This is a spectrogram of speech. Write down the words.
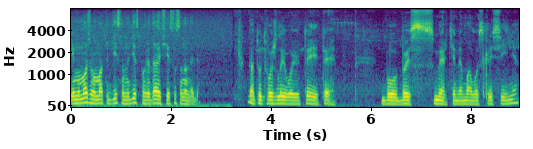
і ми можемо мати дійсно надію, споглядаючи Ісуса на небі. Да, тут важливо і те, і те. Бо без смерті нема Воскресіння,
